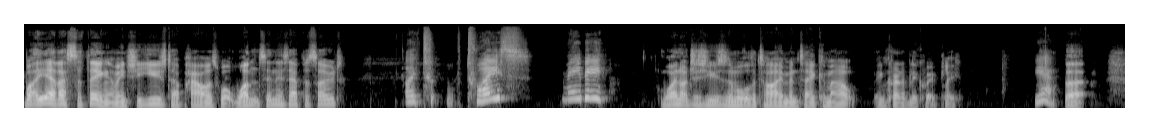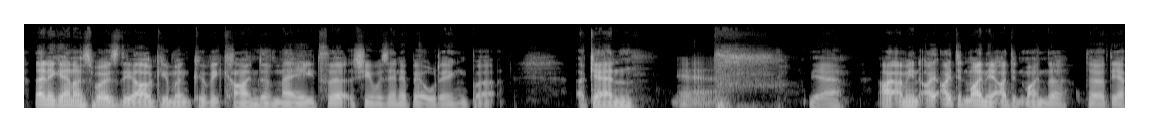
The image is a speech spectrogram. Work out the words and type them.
Well, yeah, that's the thing. I mean, she used her powers what once in this episode. Like tw- twice, maybe. Why not just use them all the time and take them out incredibly quickly? Yeah. But then again, I suppose the argument could be kind of made that she was in a building, but again, Yeah. yeah. I, I mean, I, I didn't mind the I didn't mind the the the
